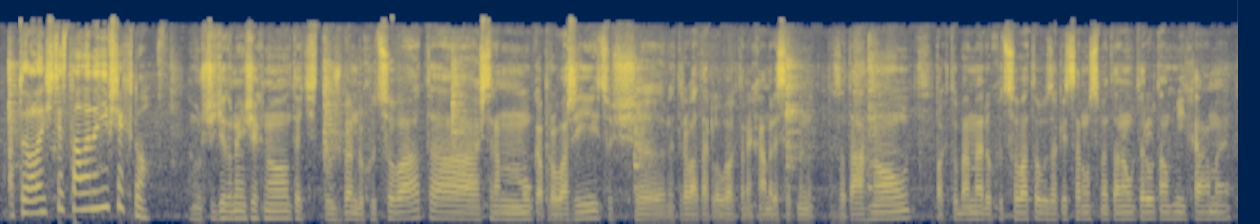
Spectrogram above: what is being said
a to ale ještě stále není všechno. No, Určitě to není všechno, teď to už budeme dochucovat a až se nám mouka provaří, což eh, netrvá tak dlouho, jak to necháme 10 minut zatáhnout, pak to budeme dochucovat tou zakysanou smetanou, kterou tam vmícháme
